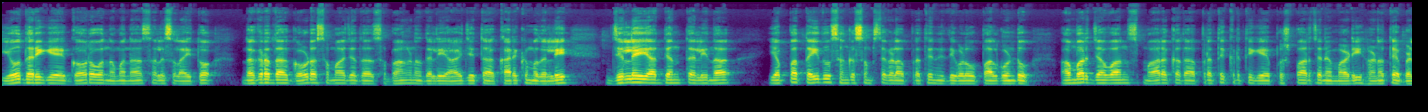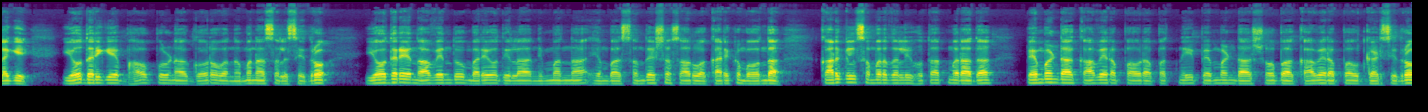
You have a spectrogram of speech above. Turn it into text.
ಯೋಧರಿಗೆ ಗೌರವ ನಮನ ಸಲ್ಲಿಸಲಾಯಿತು. ನಗರದ ಗೌಡ ಸಮಾಜದ ಸಭಾಂಗಣದಲ್ಲಿ ಆಯೋಜಿತ ಕಾರ್ಯಕ್ರಮದಲ್ಲಿ ಜಿಲ್ಲೆಯಾದ್ಯಂತಲಿನ ಎಪ್ಪತ್ತೈದು ಸಂಘ ಸಂಸ್ಥೆಗಳ ಪ್ರತಿನಿಧಿಗಳು ಪಾಲ್ಗೊಂಡು ಅಮರ್ ಜವಾನ್ ಸ್ಮಾರಕದ ಪ್ರತಿಕೃತಿಗೆ ಪುಷ್ಪಾರ್ಚನೆ ಮಾಡಿ ಹಣತೆ ಬೆಳಗಿ ಯೋಧರಿಗೆ ಭಾವಪೂರ್ಣ ಗೌರವ ನಮನ ಸಲ್ಲಿಸಿದರು. ಯೋಧರೇ, ನಾವೆಂದೂ ಮರೆಯೋದಿಲ್ಲ ನಿಮ್ಮನ್ನ ಎಂಬ ಸಂದೇಶ ಸಾರುವ ಕಾರ್ಯಕ್ರಮವೊಂದ ಕಾರ್ಗಿಲ್ ಸಮರದಲ್ಲಿ ಹುತಾತ್ಮರಾದ ಪೆಂಬಂಡ ಕಾವೇರಪ್ಪ ಅವರ ಪತ್ನಿ ಪೆಂಬಂಡ ಶೋಭಾ ಕಾವೇರಪ್ಪ ಉದ್ಘಾಟಿಸಿದರು.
